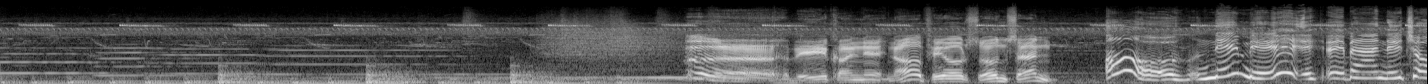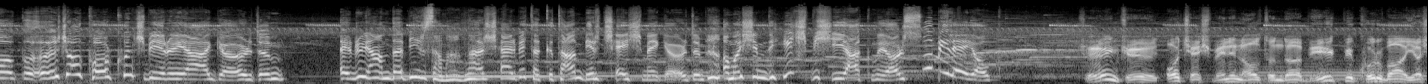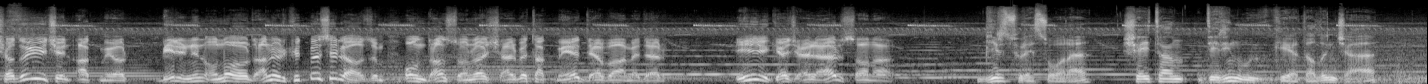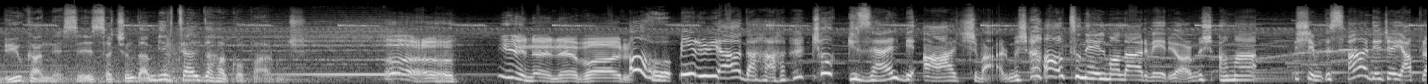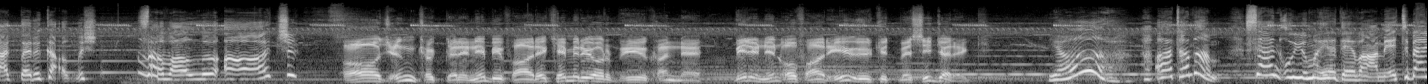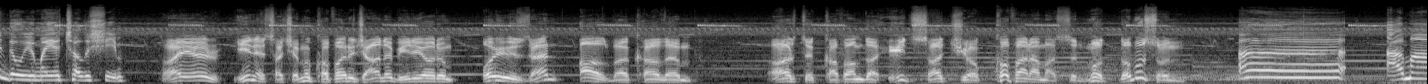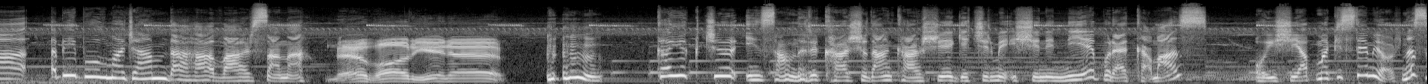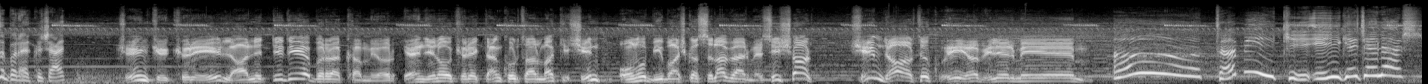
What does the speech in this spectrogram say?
Büyük anne ne yapıyorsun sen? Oo, ne mi? E, Ben çok çok korkunç bir rüya gördüm. E, Rüyamda bir zamanlar şerbet akıtan bir çeşme gördüm. Ama şimdi hiçbir şey akmıyor, su bile yok. Çünkü o çeşmenin altında büyük bir kurbağa yaşadığı için akmıyor. Birinin onu oradan ürkütmesi lazım. Ondan sonra şerbet akmaya devam eder. İyi geceler sana. Bir süre sonra şeytan derin uykuya dalınca büyük annesi saçından bir tel daha koparmış. Ah, yine ne var? Oh, bir rüya daha. Çok güzel bir ağaç varmış. Altın elmalar veriyormuş ama şimdi sadece yaprakları kalmış. Zavallı ağaç. Ağacın köklerini bir fare kemiriyor büyük anne. Birinin o fareyi ürkütmesi gerek. Ya, aa, tamam. Sen uyumaya devam et. Ben de uyumaya çalışayım. Hayır, yine saçımı koparacağını biliyorum. O yüzden al bakalım. Artık kafamda hiç saç yok, koparamazsın. Mutlu musun? Aa, ama bir bulmacam daha var sana. Ne var yine? Kayıkçı insanları karşıdan karşıya geçirme işini niye bırakamaz? O işi yapmak istemiyor. Nasıl bırakacak? Çünkü küreği lanetli diye bırakamıyor. Kendini o kürekten kurtarmak için onu bir başkasına vermesi şart. Şimdi artık uyuyabilir miyim? Aa, tabii ki. İyi geceler.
